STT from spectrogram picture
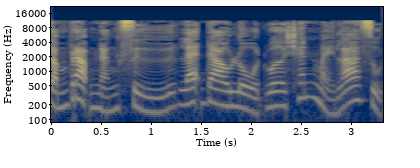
สำหรับหนังสือและดาวน์โหลดเวอร์ชันใหม่ล่าสุด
